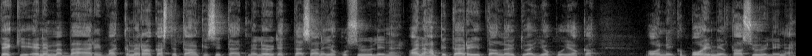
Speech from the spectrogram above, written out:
teki enemmän väärin, vaikka me rakastetaankin sitä, että me löydettäisiin aina joku syyllinen. Ainahan pitää riitaa löytyä joku, joka on niin pohjimmiltaan syyllinen.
